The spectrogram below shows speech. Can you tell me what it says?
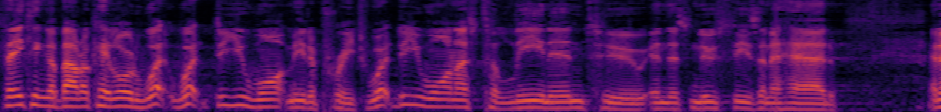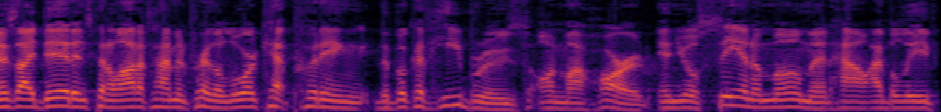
thinking about, okay, Lord, what, what do you want me to preach? What do you want us to lean into in this new season ahead? And as I did and spent a lot of time in prayer, the Lord kept putting the book of Hebrews on my heart. And you'll see in a moment how I believe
